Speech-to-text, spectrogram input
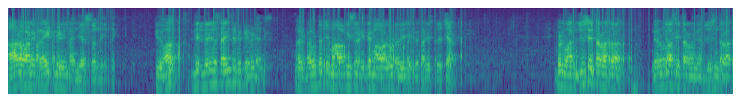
ఆడవాళ్ళకి రైట్ బ్రెయిన్ పనిచేస్తుంది ఇది దర్ ఇస్ సైంటిఫిక్ ఎవిడెన్స్ నాకు డౌట్ వచ్చి మా ఆఫీసులో అడిగితే మా వాళ్ళు కూడా అదే చెప్పే పరిస్థితి వచ్చారు. ఇప్పుడు వారిని చూసిన తర్వాత నిర్మలా సీతారామన్ గారిని చూసిన తర్వాత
